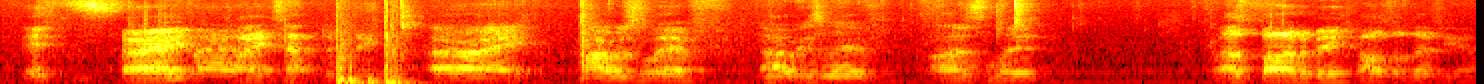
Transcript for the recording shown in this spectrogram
It's Alright, so. I accept defeat. Alright, I was Liv. I was Liv. I was Liv. I was Barnaby. I was Olivia.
